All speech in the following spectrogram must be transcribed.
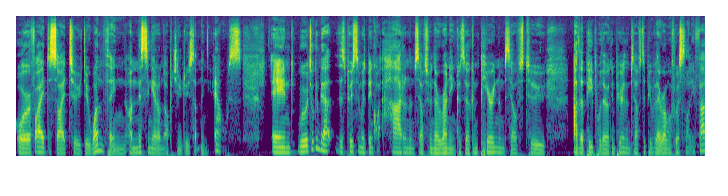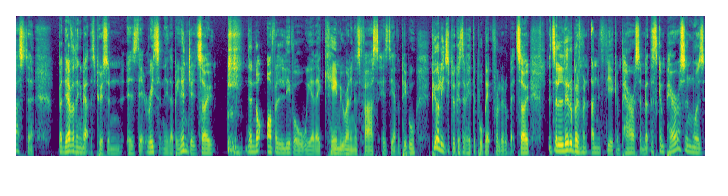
Or if I decide to do one thing, I'm missing out on the opportunity to do something else. And we were talking about this person was being quite hard on themselves when they were running because they were comparing themselves to other people. They were comparing themselves to people they run with who were slightly faster. But the other thing about this person is that recently they've been injured. So they're not of a level where they can be running as fast as the other people, purely just because they've had to pull back for a little bit. So it's a little bit of an unfair comparison, but this comparison was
